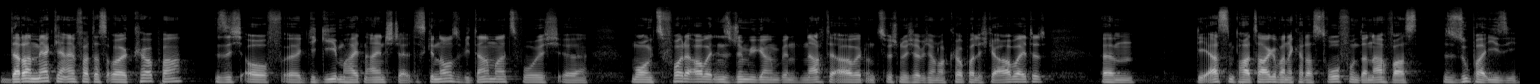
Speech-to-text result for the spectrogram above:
daran merkt ihr einfach, dass euer Körper sich auf äh, Gegebenheiten einstellt. Das ist genauso wie damals, wo ich äh, morgens vor der Arbeit ins Gym gegangen bin, nach der Arbeit und zwischendurch habe ich auch noch körperlich gearbeitet. Ähm, die ersten paar Tage waren eine Katastrophe und danach war es super easy.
